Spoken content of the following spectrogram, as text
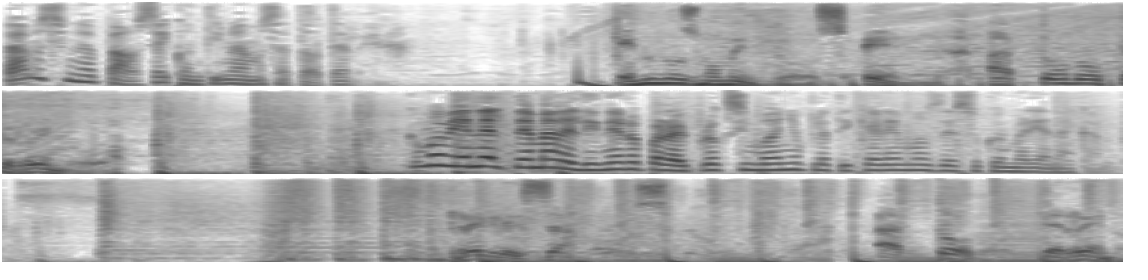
Vamos a una pausa y continuamos a todo terreno. En unos momentos, en A Todo Terreno, ¿Cómo viene el tema del dinero para el próximo año? Platicaremos de eso con Mariana Campos. regresamos. A Todo Terreno.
